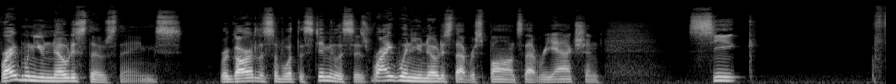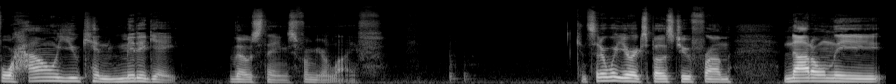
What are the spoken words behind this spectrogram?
Right when you notice those things, regardless of what the stimulus is, right when you notice that response, that reaction, seek for how you can mitigate those things from your life. Consider what you're exposed to from not only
